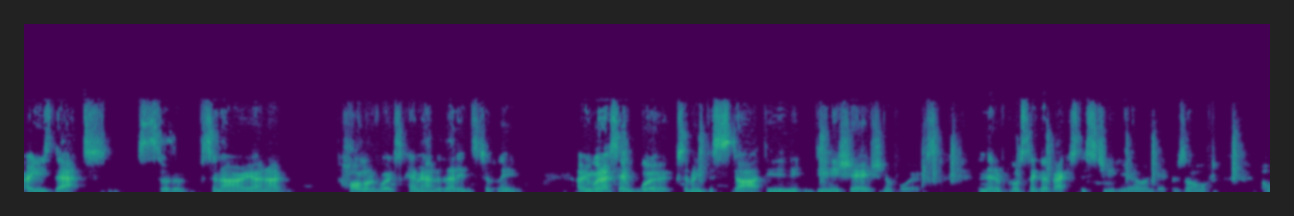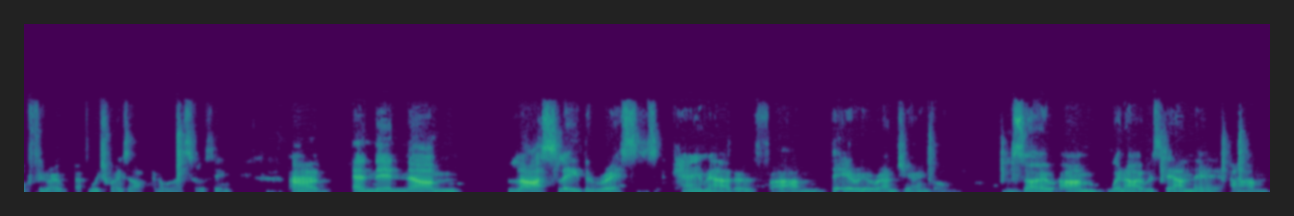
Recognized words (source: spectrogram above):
I used that sort of scenario, and a whole lot of works came out of that instantly. I mean, when I say works, I mean the start, the, the initiation of works, and then of course they go back to the studio and get resolved. I'll figure out which way's up and all that sort of thing. Um, and then um, lastly, the rest came out of um, the area around Gerringong. Mm. So um, when I was down there, um,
